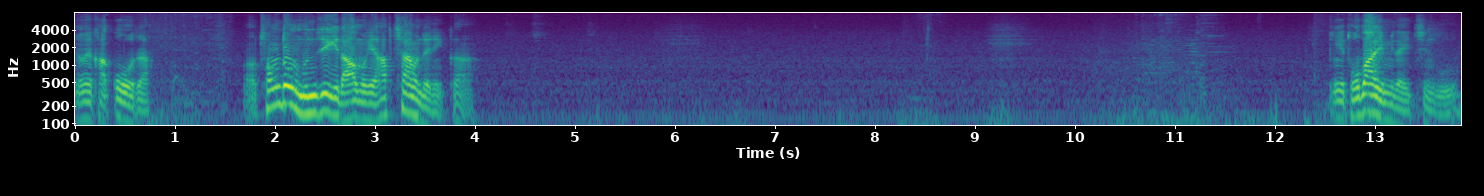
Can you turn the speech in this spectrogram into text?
여기 갖고 오자. 어, 청동 문지기 나오면 그냥 합체하면 되니까. 이게 도발입니다, 이 친구.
